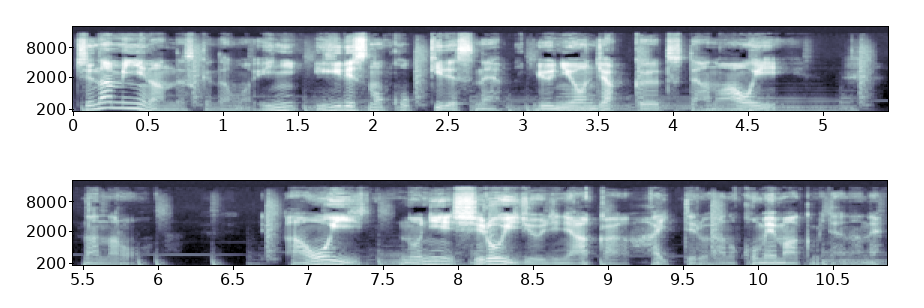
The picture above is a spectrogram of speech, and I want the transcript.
ちなみになんですけども、イギリスの国旗ですね。ユニオンジャックつってあの青い、なんだろう。青いのに白い十字に赤入ってるあの米マークみたいなね。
